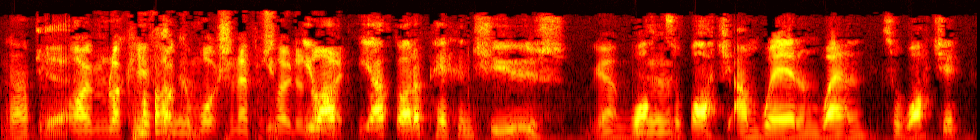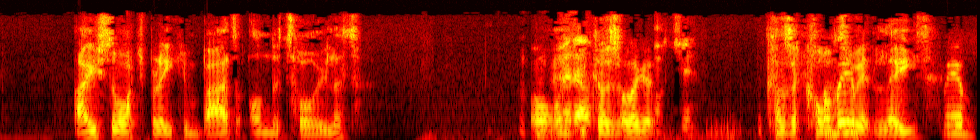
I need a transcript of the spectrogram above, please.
No. Yeah. I'm lucky if I can watch an You, episode a you night. have you have got to pick and choose Yeah. what Yeah. to watch and where and when to watch it. I used to watch Breaking Bad on the toilet Or Yeah, where else because- to I it. because I come Well, to it late. Me and,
